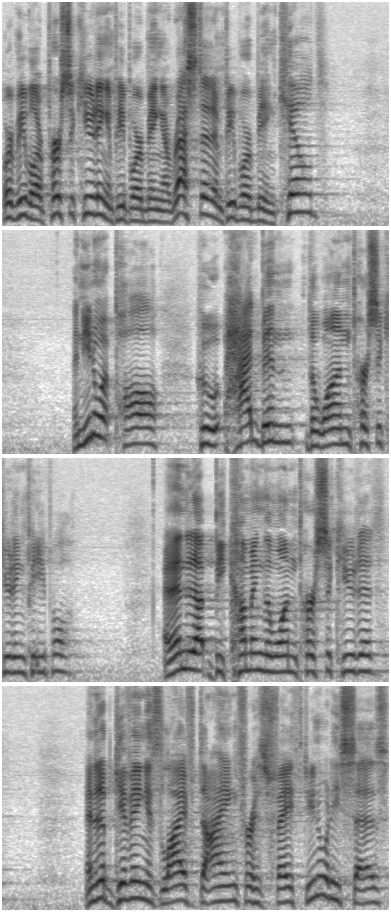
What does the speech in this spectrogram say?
where people are persecuting and people are being arrested and people are being killed. And you know what Paul, who had been the one persecuting people and ended up becoming the one persecuted, ended up giving his life, dying for his faith, do you know what he says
